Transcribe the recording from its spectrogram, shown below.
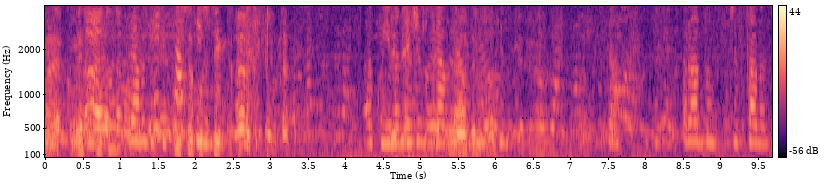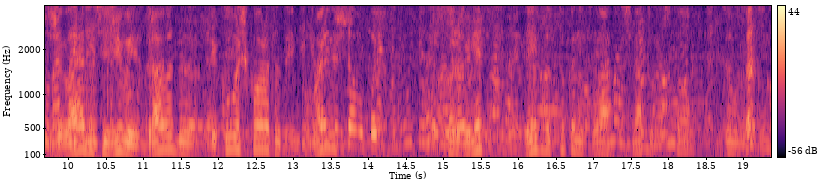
и на кметството Трябва да и се постигна. Ако има нещо, трябва да да простим. Да. Радвам се, че стана това, Желая което да си жива и здрава, да лекуваш хората, да им помагаш. Първенец да идват тук на това свято место дълго години.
